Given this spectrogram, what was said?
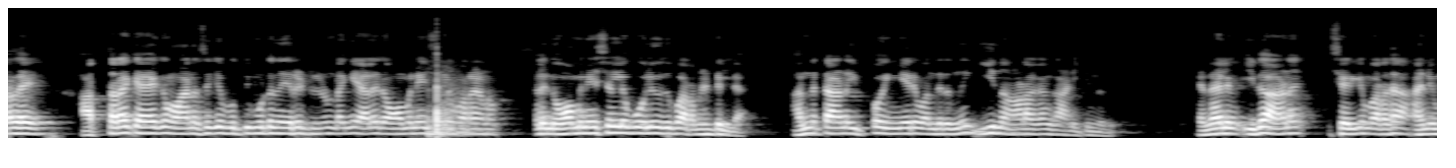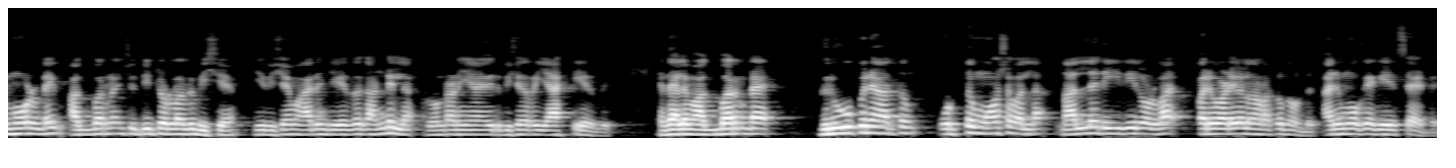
അതെ അത്ര കേക്ക് അതെ അത്രയ്ക്കൊക്കെ മാനസിക ബുദ്ധിമുട്ട് നേരിട്ടിട്ടുണ്ടെങ്കിൽ അയാൾ നോമിനേഷനിൽ പറയണം. അയാൾ നോമിനേഷനിൽ പോലും ഇത് പറഞ്ഞിട്ടില്ല. എന്നിട്ടാണ് ഇപ്പോൾ ഇങ്ങനെ വന്നിരുന്ന് ഈ നാടകം കാണിക്കുന്നത്. എന്തായാലും ഇതാണ് ശരിക്കും പറഞ്ഞാൽ അനുമോളുടെയും അക്ബറിനെയും ചുറ്റിയിട്ടുള്ള ഒരു വിഷയം. ഈ വിഷയം ആരും ചെയ്തത് കണ്ടില്ല. അതുകൊണ്ടാണ് ഞാൻ ഒരു വിഷയം റിയാക്ട് ചെയ്തത്. എന്തായാലും അക്ബറിന്റെ ഗ്രൂപ്പിനകത്തും ഒട്ടും മോശമല്ല. നല്ല രീതിയിലുള്ള പരിപാടികൾ നടക്കുന്നുണ്ട്. അനുമോക്ക് അഗേൻസ്റ്റ് ആയിട്ട്.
